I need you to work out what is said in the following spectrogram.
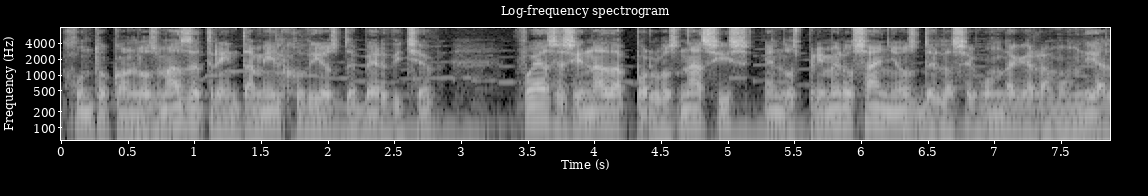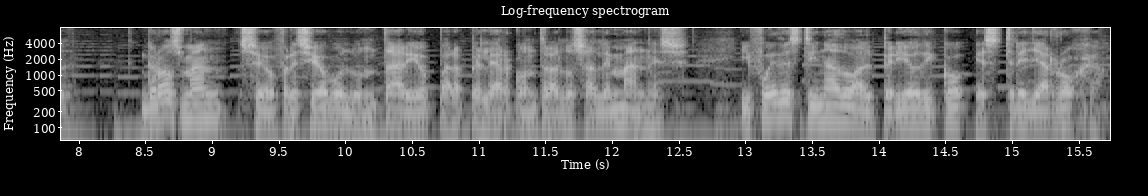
junto con los más de 30.000 judíos de Berdichev, fue asesinada por los nazis en los primeros años de la Segunda Guerra Mundial. Grossman se ofreció voluntario para pelear contra los alemanes y fue destinado al periódico Estrella Roja,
